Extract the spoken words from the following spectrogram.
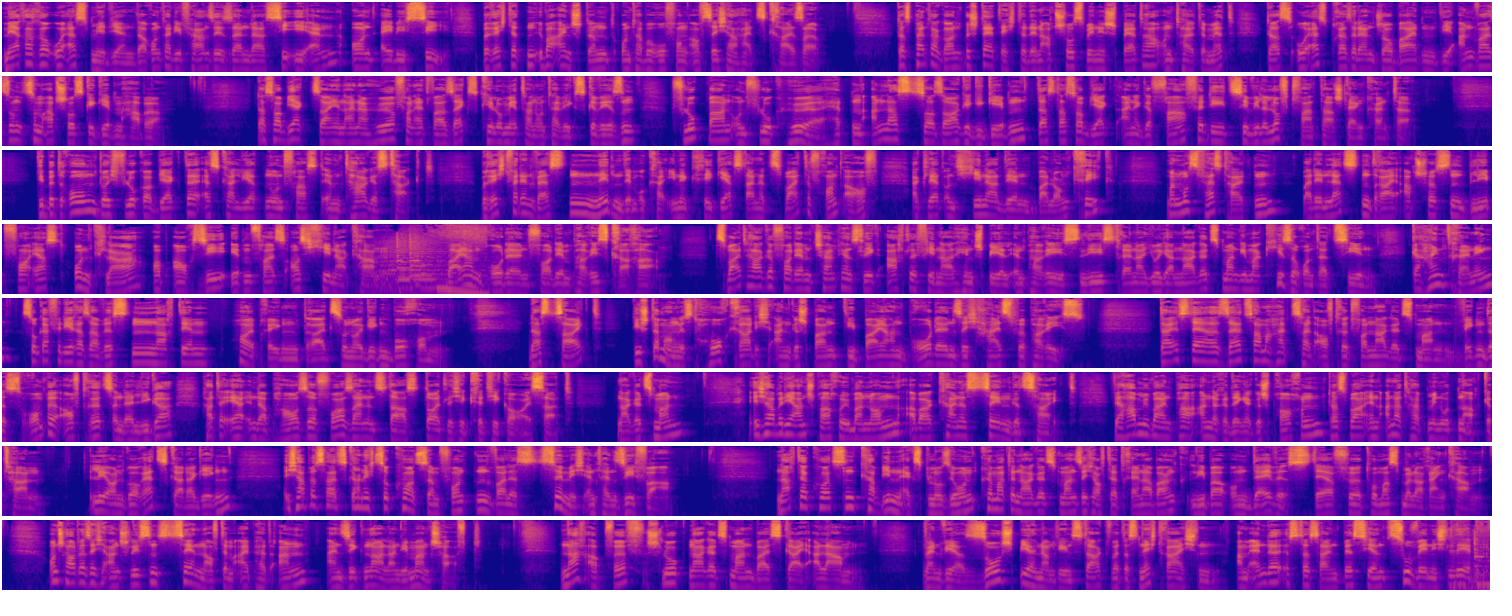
Mehrere US-Medien, darunter die Fernsehsender CEN und ABC, berichteten übereinstimmend unter Berufung auf Sicherheitskreise. Das Pentagon bestätigte den Abschuss wenig später und teilte mit, dass US-Präsident Joe Biden die Anweisung zum Abschuss gegeben habe. Das Objekt sei in einer Höhe von etwa sechs Kilometern unterwegs gewesen. Flugbahn und Flughöhe hätten Anlass zur Sorge gegeben, dass das Objekt eine Gefahr für die zivile Luftfahrt darstellen könnte. Die Bedrohung durch Flugobjekte eskaliert nun fast im Tagestakt. Bricht für den Westen neben dem Ukraine-Krieg jetzt eine zweite Front auf, erklärt uns China den Ballonkrieg? Man muss festhalten, bei den letzten drei Abschüssen blieb vorerst unklar, ob auch sie ebenfalls aus China kamen. Bayern brodeln vor dem Paris-Kracher. Zwei Tage vor dem Champions League Achtelfinal-Hinspiel in Paris ließ Trainer Julian Nagelsmann die Markise runterziehen. Geheimtraining sogar für die Reservisten nach dem holprigen 3 zu 0 gegen Bochum. Das zeigt, die Stimmung ist hochgradig angespannt, die Bayern brodeln sich heiß für Paris. Da ist der seltsame Halbzeitauftritt von Nagelsmann. Wegen des Rumpelauftritts in der Liga hatte er in der Pause vor seinen Stars deutliche Kritik geäußert. Nagelsmann? Ich habe die Ansprache übernommen, aber keine Szenen gezeigt. Wir haben über ein paar andere Dinge gesprochen, das war in anderthalb Minuten abgetan. Leon Goretzka dagegen, ich habe es als gar nicht so kurz empfunden, weil es ziemlich intensiv war. Nach der kurzen Kabinenexplosion kümmerte Nagelsmann sich auf der Trainerbank lieber um Davis, der für Thomas Müller reinkam, und schaute sich anschließend Szenen auf dem iPad an, ein Signal an die Mannschaft. Nach Abpfiff schlug Nagelsmann bei Sky Alarm. Wenn wir so spielen am Dienstag, wird es nicht reichen. Am Ende ist es ein bisschen zu wenig Leben.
